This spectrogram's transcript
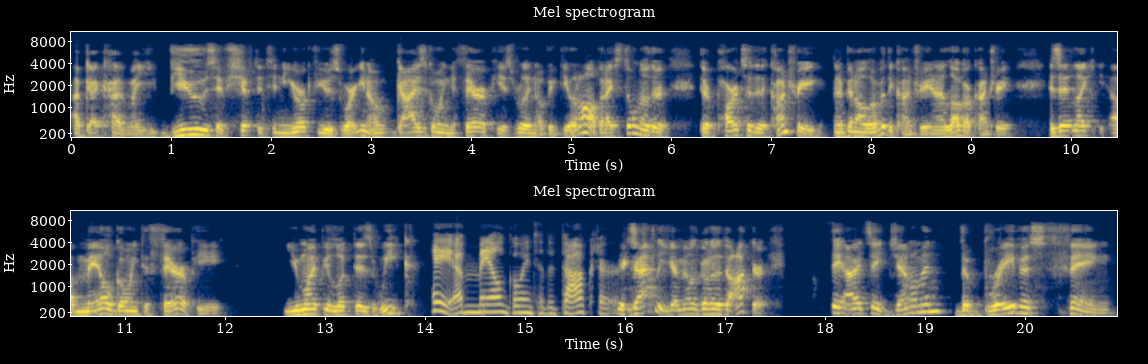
I've got kind of my views have shifted to New York views where, you know, guys going to therapy is really no big deal at all. But I still know there, there are parts of the country, and I've been all over the country, and I love our country, is that like a male going to therapy, you might be looked as weak. Hey, a male going to the doctor. Exactly. You got a male going to the doctor. Say, I'd say, gentlemen, the bravest thing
